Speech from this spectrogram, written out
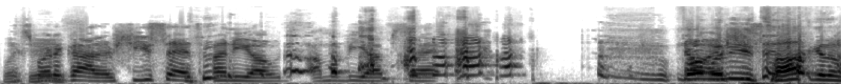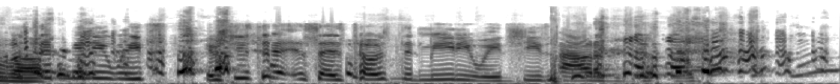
What's swear to? God, if she says honey oats, I'm gonna be upset. No, what if are you says- talking If she about? says mini wheats, if she sa- says toasted meaty wheats, she's out of the business. I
